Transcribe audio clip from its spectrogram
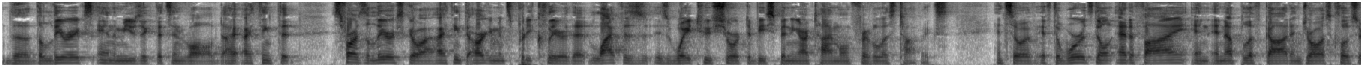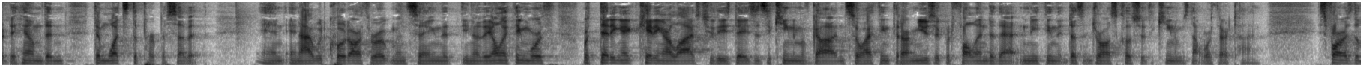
the the lyrics and the music that's involved. I, I think that as far as the lyrics go, I, I think the argument's pretty clear that life is is way too short to be spending our time on frivolous topics. And so, if, if the words don't edify and, and uplift God and draw us closer to Him, then then what's the purpose of it? And and I would quote Arthur Oakman saying that you know the only thing worth worth dedicating our lives to these days is the kingdom of God. And so I think that our music would fall into that. Anything that doesn't draw us closer to the kingdom is not worth our time. As far as the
